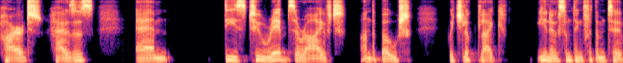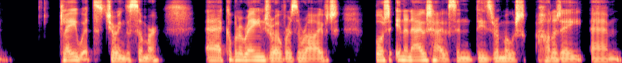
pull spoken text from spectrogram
hired houses. Um, these two ribs arrived on the boat, which looked like, you know, something for them to play with during the summer. Uh, a couple of Range Rovers arrived, but in an outhouse in these remote holiday um,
